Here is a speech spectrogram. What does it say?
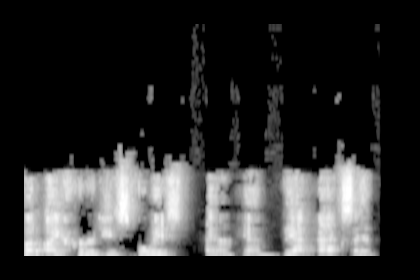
but I heard his voice and, and that accent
